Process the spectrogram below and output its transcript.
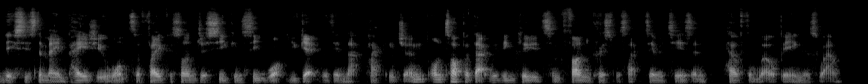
this is the main page you want to focus on just so you can see what you get within that package and on top of that we've included some fun Christmas activities and health and well-being as well.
